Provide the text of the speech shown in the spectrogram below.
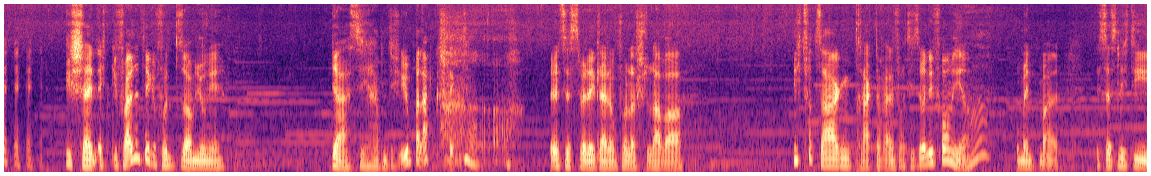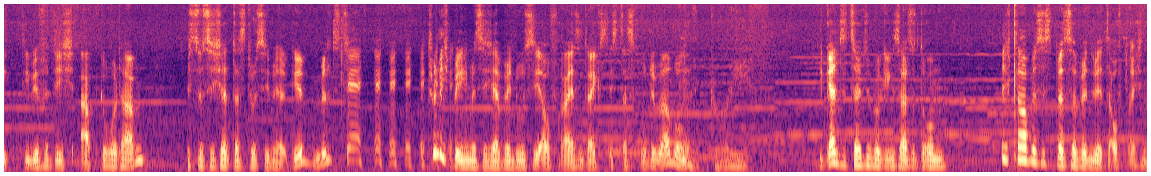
Die scheinen echt Gefallen an dir gefunden zu haben, Junge. Ja, sie haben dich überall abgesteckt. Jetzt ist meine Kleidung voller Schlabber. Nicht verzagen, trag doch einfach diese Uniform hier. Moment mal. Ist das nicht die, die wir für dich abgeholt haben? Bist du sicher, dass du sie mir geben willst? Natürlich bin ich mir sicher, wenn du sie auf Reisen trägst, ist das gute Werbung. Die ganze Zeit über ging es also drum. Ich glaube, es ist besser, wenn wir jetzt aufbrechen.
